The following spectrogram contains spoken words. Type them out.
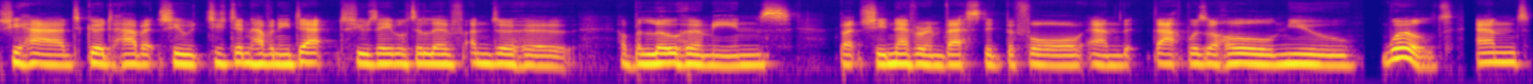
she had good habits she, she didn't have any debt she was able to live under her or below her means but she never invested before and that was a whole new world and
